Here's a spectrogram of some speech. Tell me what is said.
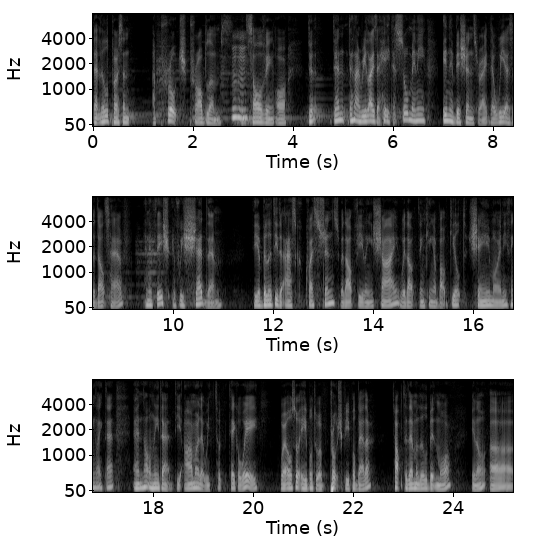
that little person, approach problems mm-hmm. in solving? Or then, then I realized that, hey, there's so many inhibitions, right, that we as adults have And if they sh- if we shed them, the ability to ask questions without feeling shy, without thinking about guilt, shame, or anything like that, and not only that, the armor that we take away, we're also able to approach people better, talk to them a little bit more. You know, uh,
